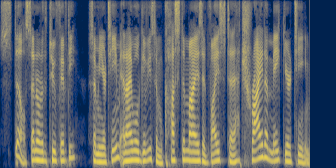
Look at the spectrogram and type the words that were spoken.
still send over the 250 Send me your team, and I will give you some customized advice to try to make your team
